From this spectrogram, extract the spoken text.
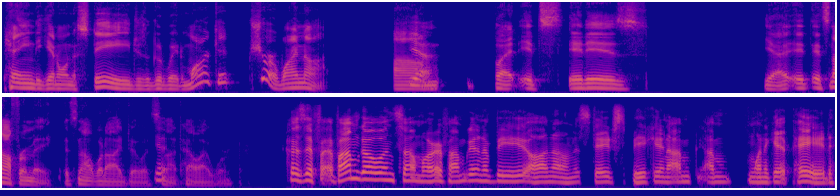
paying to get on a stage is a good way to market, sure, why not? Um, Yeah. But it's it is, yeah, it, it's not for me. It's not what I do. It's Yeah. not how I work. because if if I'm going somewhere, if I'm gonna be on on a stage speaking, I'm I'm want to get paid.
